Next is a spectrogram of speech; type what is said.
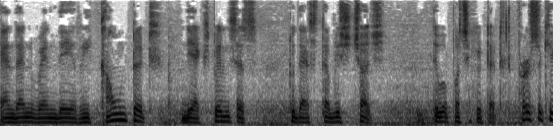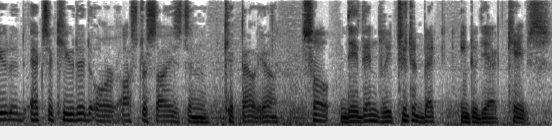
and then when they recounted their experiences to the established church, they were persecuted. Persecuted, executed, or ostracized and kicked out, yeah. So they then retreated back into their caves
